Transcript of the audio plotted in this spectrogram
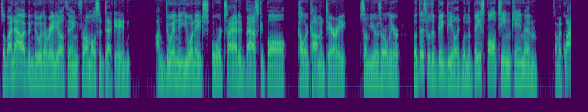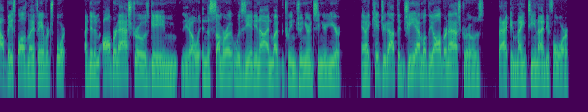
So by now I've been doing the radio thing for almost a decade. I'm doing the UNH sports. I added basketball, color commentary some years earlier, but this was a big deal. Like when the baseball team came in, I'm like, wow, baseball is my favorite sport. I did an Auburn Astros game, you know, in the summer with Z89 my, between junior and senior year. And I kid you not, the GM of the Auburn Astros back in 1994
